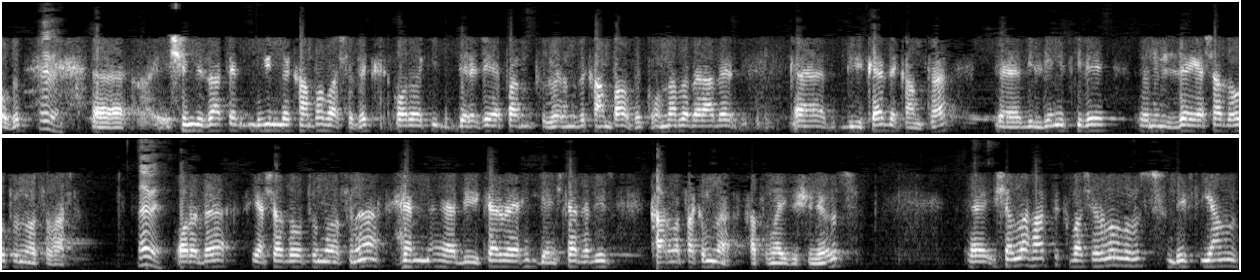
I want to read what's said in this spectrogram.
olduk. Evet. Ee, şimdi zaten bugün de kampa başladık. Oradaki derece yapan kızlarımızı kampa aldık. Onlarla beraber e, büyükler de kampta. E, bildiğiniz gibi önümüzde Yaşar Doğu turnuvası var. Evet. Orada Yaşar Doğu turnuvasına hem e, büyükler ve hem gençlerle bir karma takımla katılmayı düşünüyoruz. Ee, inşallah artık başarılı oluruz. Biz yalnız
